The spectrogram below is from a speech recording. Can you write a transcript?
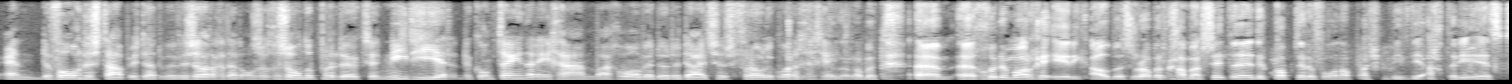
En de volgende stap is dat we weer zorgen dat onze gezonde producten... niet hier de container in gaan, maar gewoon weer door de Duitsers vrolijk worden gegeten. Robert. Ehm, eh, goedemorgen, Erik Albers. Robert, ga maar zitten. De koptelefoon op, alsjeblieft, die achter je is.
